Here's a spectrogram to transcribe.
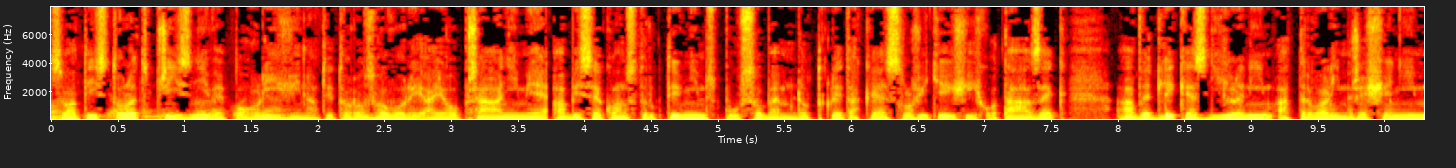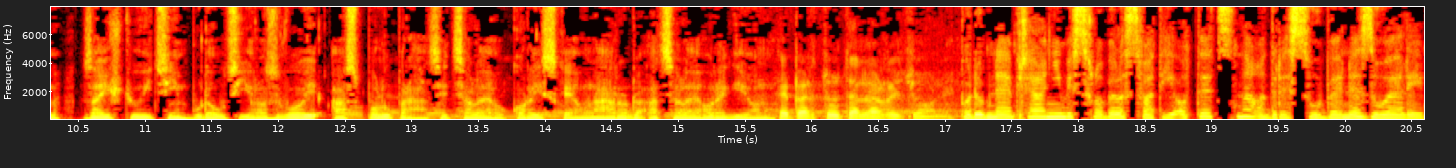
Svatý stolec příznivě pohlíží na tyto rozhovory a jeho přáním je, aby se konstruktivním způsobem dotkli také složitějších otázek a vedli ke sdíleným a trvalým řešením zajišťujícím budoucí rozvoj a spolupráci celého korejského národa a celého regionu. E Podobné přání vyslovil svatý otec na adresu Venezuely.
